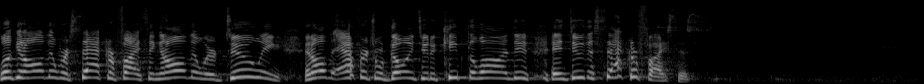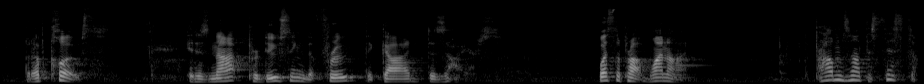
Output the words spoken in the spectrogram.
Look at all that we're sacrificing and all that we're doing and all the efforts we're going to to keep the law and do, and do the sacrifices. But up close, it is not producing the fruit that God desires. What's the problem? Why not? Problem's not the system.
